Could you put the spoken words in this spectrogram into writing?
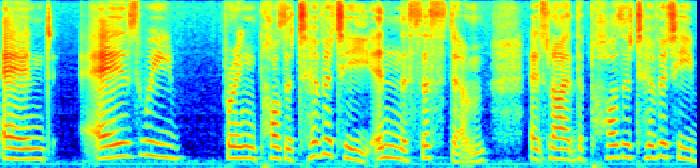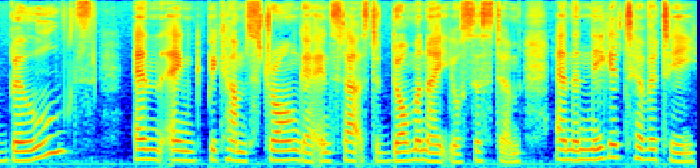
And as we bring positivity in the system, it's like the positivity builds and and becomes stronger and starts to dominate your system and the negativity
